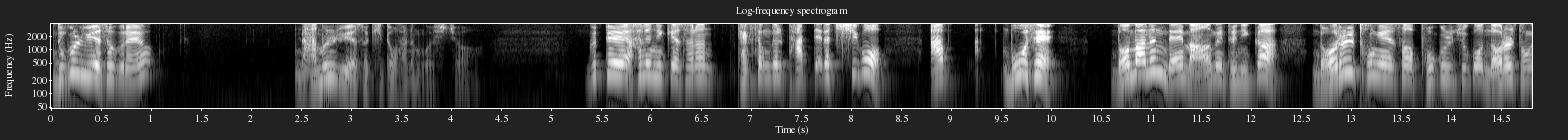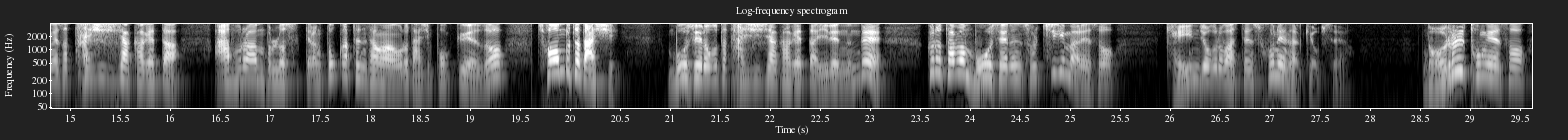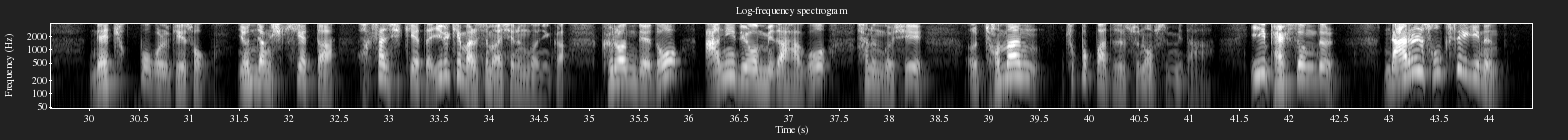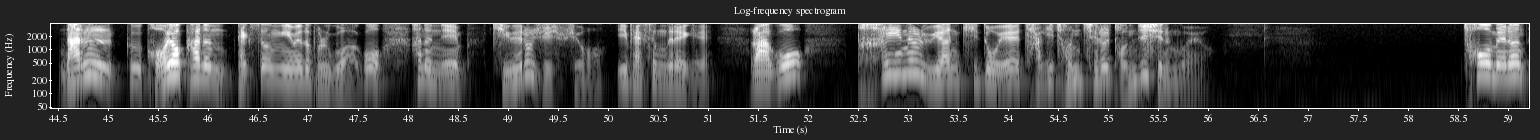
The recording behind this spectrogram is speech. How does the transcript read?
누굴 위해서 그래요? 남을 위해서 기도하는 것이죠. 그때 하느님께서는 백성들 다 때려치고 아, 모세 너만은 내 마음에 드니까 너를 통해서 복을 주고 너를 통해서 다시 시작하겠다. 아브라함 불렀을 때랑 똑같은 상황으로 다시 복귀해서 처음부터 다시 모세로부터 다시 시작하겠다 이랬는데 그렇다면 모세는 솔직히 말해서 개인적으로 봤을 땐 손해 날 게 없어요. 너를 통해서 내 축복을 계속 연장시키겠다, 확산시키겠다 이렇게 말씀하시는 거니까 그런데도 아니 되옵니다 하고 하는 것이 어, 저만 축복받을 수는 없습니다. 이 백성들 나를 속삭이는 나를 그 거역하는 백성임에도 불구하고 하느님 기회를 주십시오. 이 백성들에게 라고 타인을 위한 기도에 자기 전체를 던지시는 거예요. 처음에는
